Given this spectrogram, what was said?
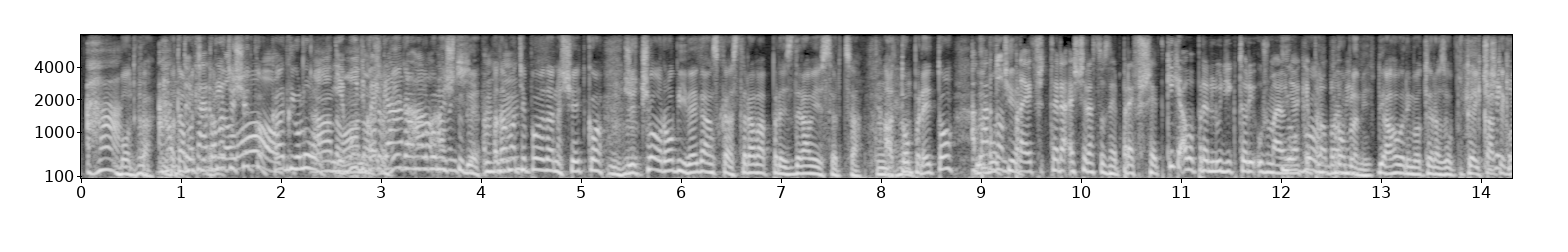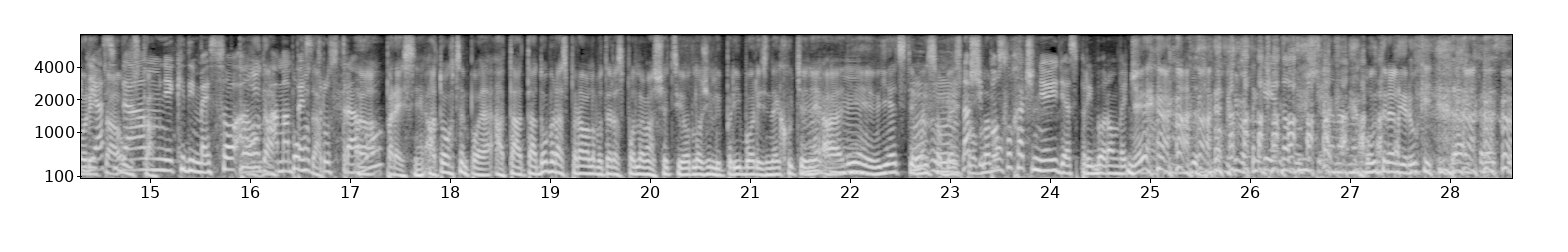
Aha. Bodka. Aha, a tam to je máte, tam máte všetko, kardiológ. Áno, je buď áno. vegán, vegán alebo ale- neštuduje. ale- A tam máte povedané všetko, že čo robí vegánska strava pre zdravie srdca. A to preto, A lebo pardon, tie... pre, teda ešte raz to znie, pre všetkých, alebo pre ľudí, ktorí už majú Jo, nejaké no, problémy? Ja hovorím o teraz o tej Čiže keď kategórii ja tá si úzka. dám niekedy meso a, Pohoda, a mám pohoda. pestrú stravu, presne, a to chcem povedať. A tá, tá dobrá správa, lebo teraz podľa mňa všetci odložili príbory z nechutenia a nie, jedzte meso bez naši problémov. posluchači nejedia s príborom väčšinou. Také jednoduchšie, utreli ruky. Tak, presne.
